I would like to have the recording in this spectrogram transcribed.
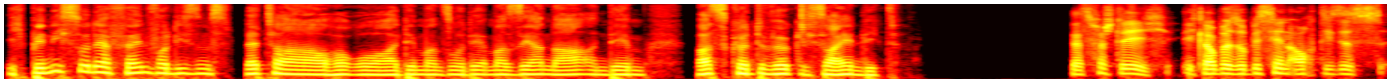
ich bin nicht so der Fan von diesem Splatter-Horror, den man so, der immer sehr nah an dem, was könnte wirklich sein, liegt. Das verstehe ich. Ich glaube, so ein bisschen auch dieses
